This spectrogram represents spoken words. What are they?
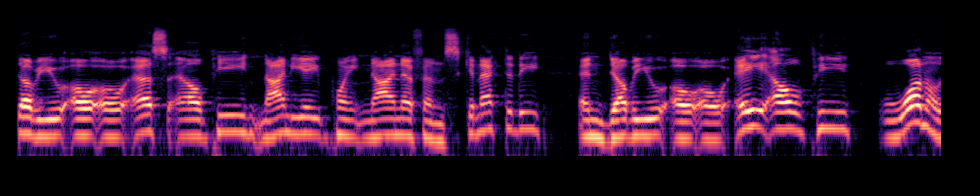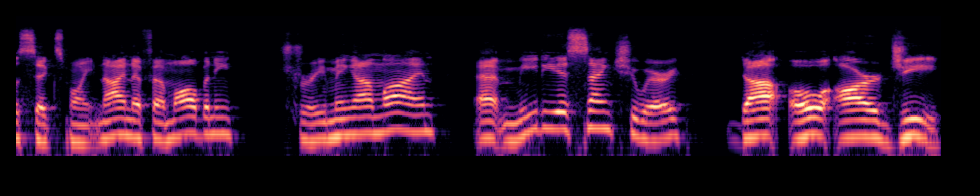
WOOSLP 98.9 FM Schenectady, and WOOALP 106.9 FM Albany, streaming online at mediasanctuary.org.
